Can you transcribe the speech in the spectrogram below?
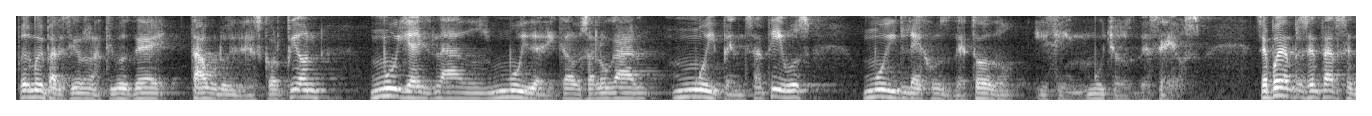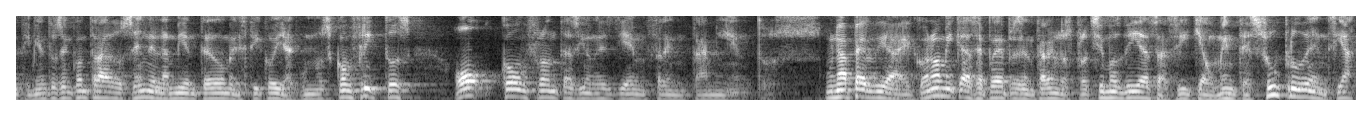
Pues muy parecidos a los nativos de Tauro y de Escorpión, muy aislados, muy dedicados al hogar, muy pensativos, muy lejos de todo y sin muchos deseos. Se pueden presentar sentimientos encontrados en el ambiente doméstico y algunos conflictos o confrontaciones y enfrentamientos. Una pérdida económica se puede presentar en los próximos días, así que aumente su prudencia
